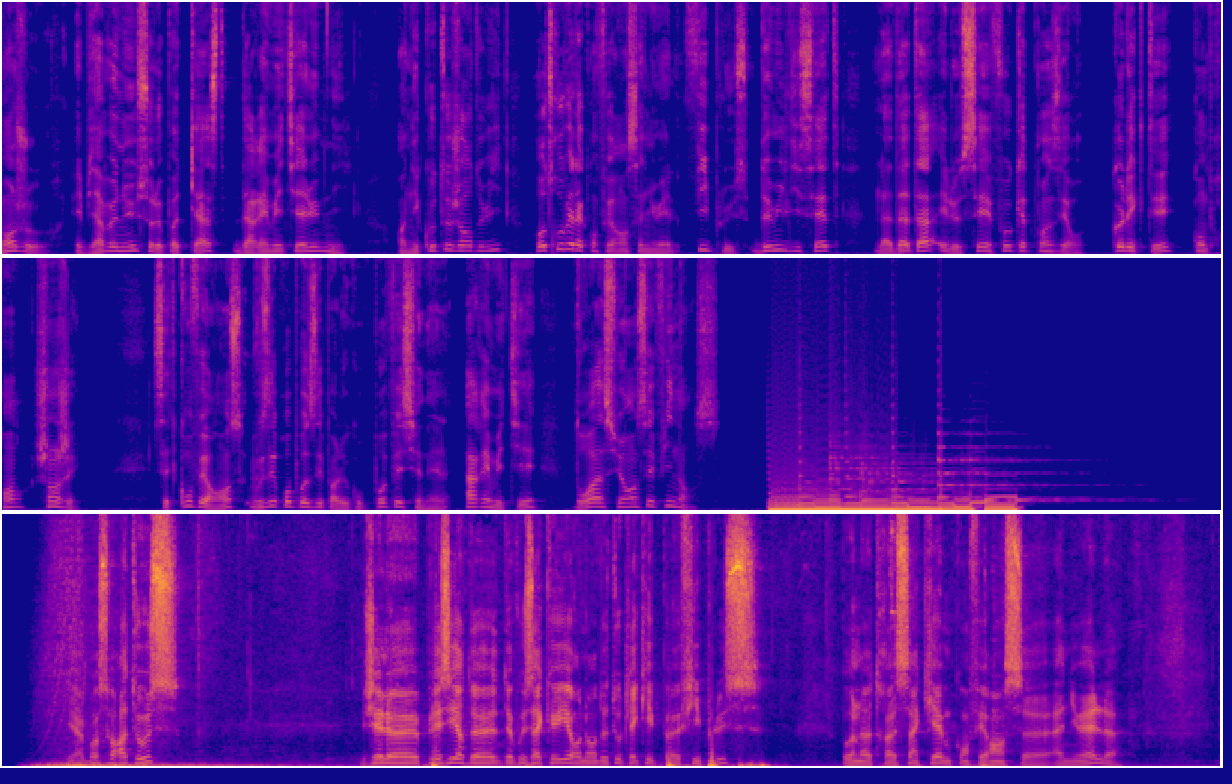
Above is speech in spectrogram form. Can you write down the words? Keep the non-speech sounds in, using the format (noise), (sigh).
Bonjour et bienvenue sur le podcast d'Arrêt Métier Alumni. En écoute aujourd'hui, retrouvez la conférence annuelle FI 2017, la data et le CFO 4.0. Collecter, comprendre, changer. Cette conférence vous est proposée par le groupe professionnel Arrêt Métier, Droit, Assurance et Finances. bonsoir à tous. J'ai le plaisir de, vous accueillir au nom de toute l'équipe FI pour notre cinquième conférence euh, annuelle.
